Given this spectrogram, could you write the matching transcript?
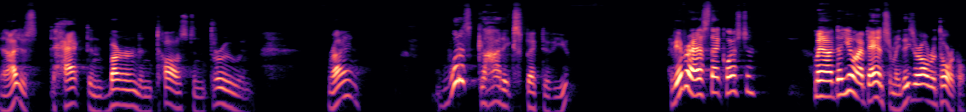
and I just hacked and burned and tossed and threw and right? What does God expect of you? Have you ever asked that question? I mean, I, you don't have to answer me. These are all rhetorical.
